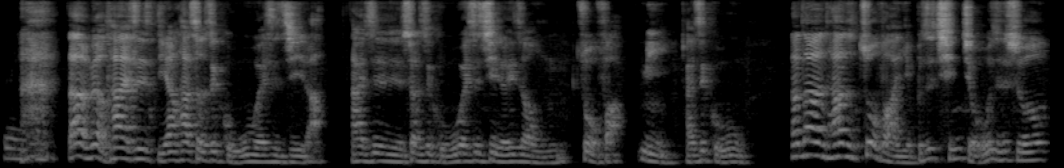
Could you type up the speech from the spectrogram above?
当然没有，它还是一样，它算是谷物威士忌啦，它还是算是谷物威士忌的一种做法，米还是谷物。那当然它的做法也不是清酒，我只是说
